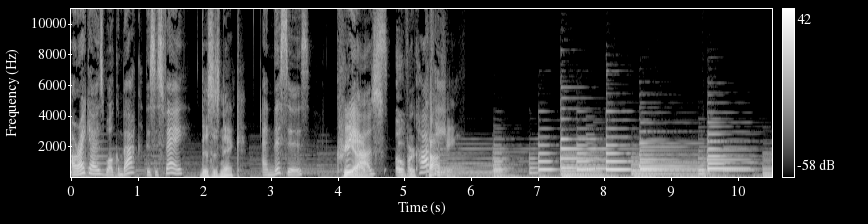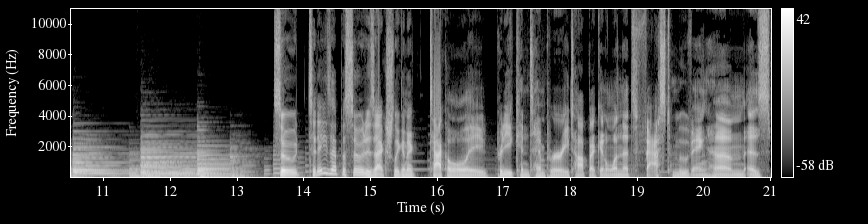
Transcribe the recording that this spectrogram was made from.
All right, guys, welcome back. This is Faye, This is Nick. and this is Creogs over coffee. So, today's episode is actually going to tackle a pretty contemporary topic and one that's fast moving. Um, as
